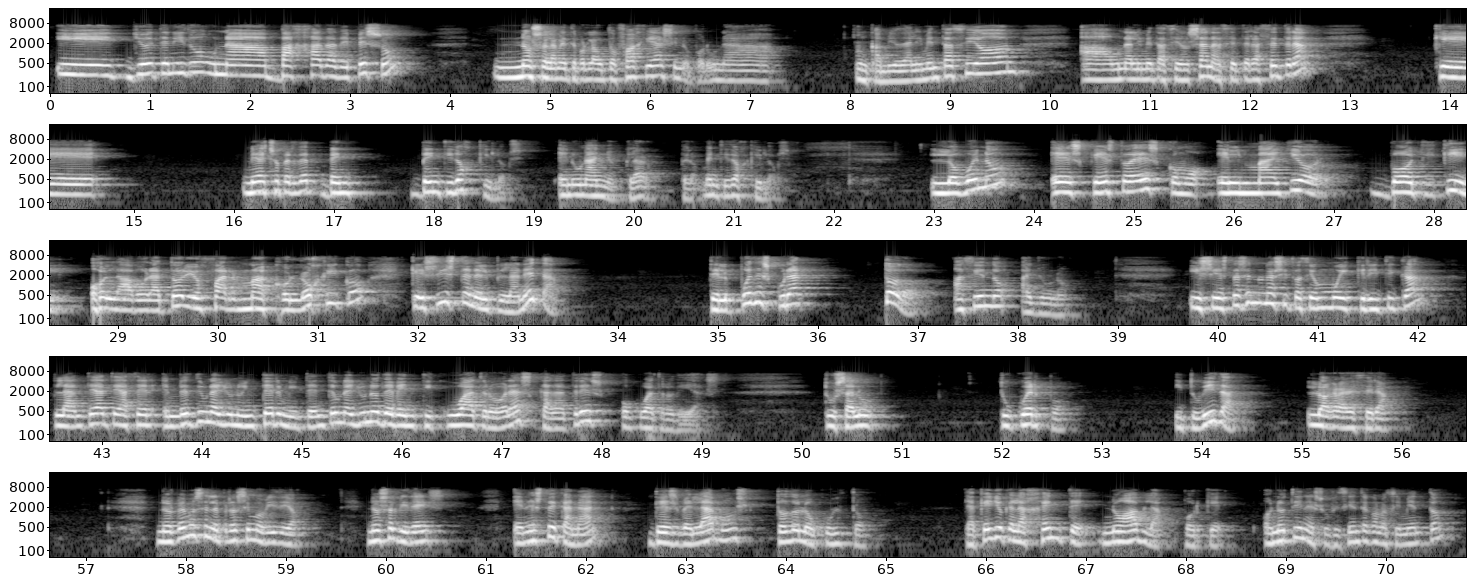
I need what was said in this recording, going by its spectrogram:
Y yo he tenido una bajada de peso, no solamente por la autofagia, sino por una, un cambio de alimentación, a una alimentación sana, etcétera, etcétera, que me ha hecho perder 22 kilos en un año, claro, pero 22 kilos. Lo bueno es que esto es como el mayor botiquín o laboratorio farmacológico que existe en el planeta. Te lo puedes curar todo haciendo ayuno. Y si estás en una situación muy crítica, plantéate hacer, en vez de un ayuno intermitente, un ayuno de 24 horas cada 3 o 4 días. Tu salud, tu cuerpo y tu vida lo agradecerá. Nos vemos en el próximo vídeo. No os olvidéis, en este canal desvelamos todo lo oculto, de aquello que la gente no habla porque o no tiene suficiente conocimiento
